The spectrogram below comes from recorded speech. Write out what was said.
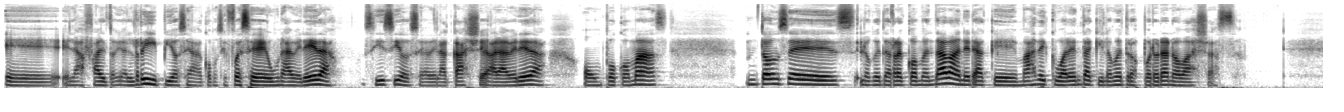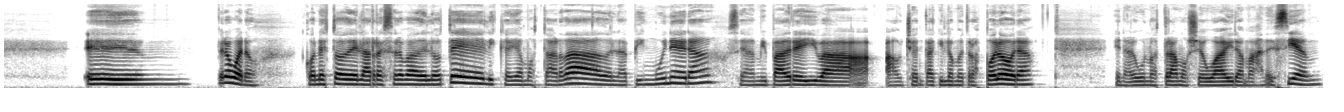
el asfalto y el ripio, o sea, como si fuese una vereda, sí, sí, o sea, de la calle a la vereda o un poco más. Entonces, lo que te recomendaban era que más de 40 kilómetros por hora no vayas. Em, pero bueno, con esto de la reserva del hotel y que habíamos tardado en la pingüinera, o sea, mi padre iba a 80 kilómetros por hora, en algunos tramos llegó a ir a más de 100,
